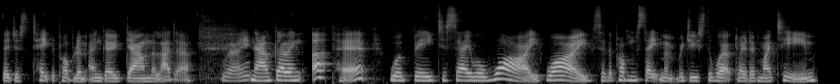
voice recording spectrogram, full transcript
They just take the problem and go down the ladder. Right. Now, going up it would be to say, well, why? Why? So the problem statement reduce the workload of my team.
